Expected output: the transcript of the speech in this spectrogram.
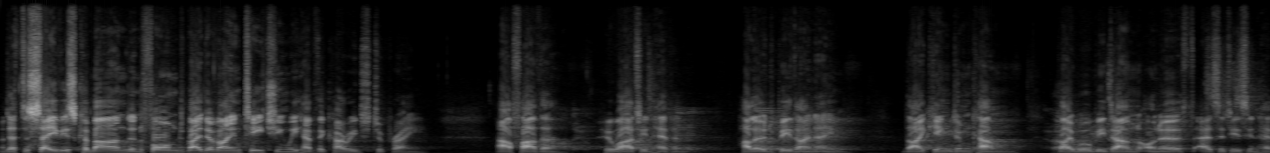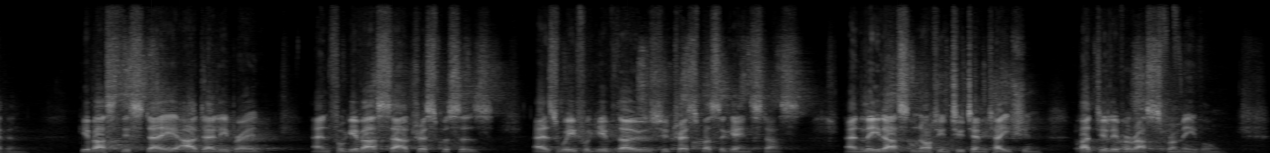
And at the Saviour's command, and formed by divine teaching, we have the courage to pray. Our Father, who art in heaven, hallowed be thy name. Thy kingdom come, thy will be done on earth as it is in heaven. Give us this day our daily bread, and forgive us our trespasses, as we forgive those who trespass against us. And lead us not into temptation, but deliver us from evil.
